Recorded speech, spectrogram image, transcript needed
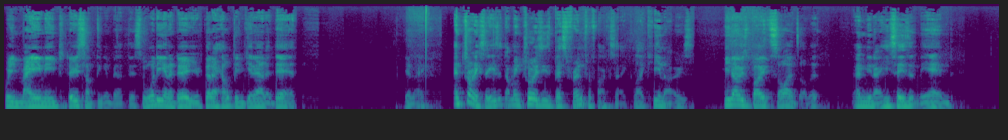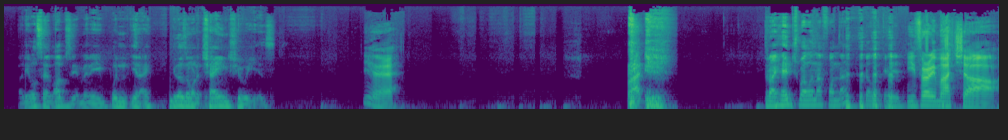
We may need to do something about this. But what are you going to do? You've got to help him get out of debt. You know, and Troy sees it. I mean, Troy's his best friend for fuck's sake. Like he knows he knows both sides of it, and you know he sees it in the end. But he also loves him, and he wouldn't, you know, he doesn't want to change who he is. Yeah. Right. Did I hedge well enough on that? I feel like I did. You very much, uh,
